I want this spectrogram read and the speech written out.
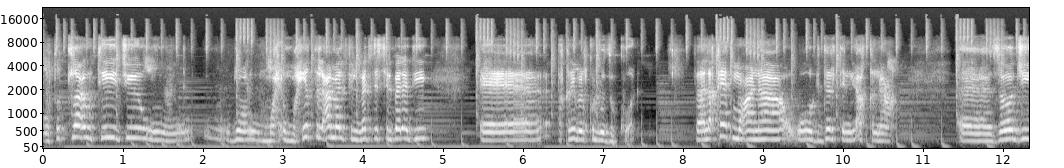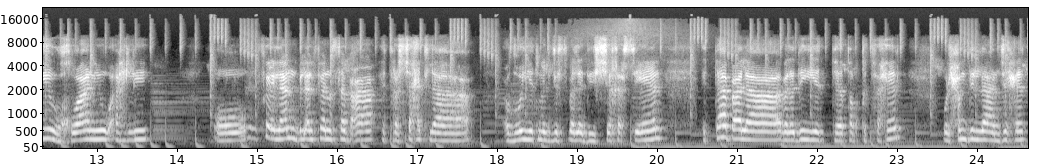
وتطلع وتيجي ومحيط العمل في المجلس البلدي آه، تقريبا كله ذكور. فلقيت معاناة وقدرت إني أقنع آه، زوجي وإخواني وأهلي. وفعلا بال 2007 ترشحت لعضوية مجلس بلدي الشيخ حسين التابعة لبلدية طبقة فحل والحمد لله نجحت.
